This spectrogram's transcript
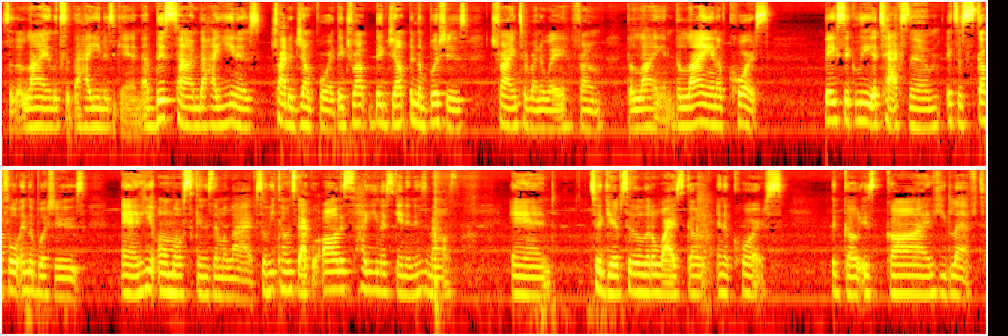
So the lion looks at the hyenas again. Now this time the hyenas try to jump for it. They jump, they jump in the bushes trying to run away from the lion. The lion, of course, basically attacks them. It's a scuffle in the bushes and he almost skins them alive. So he comes back with all this hyena skin in his mouth and to give to the little wise goat. And of course, the goat is gone. He left.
